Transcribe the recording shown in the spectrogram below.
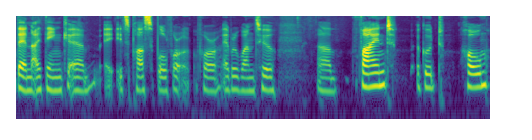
then I think um, it's possible for for everyone to um, find a good home.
